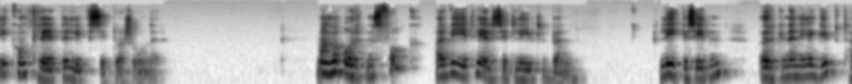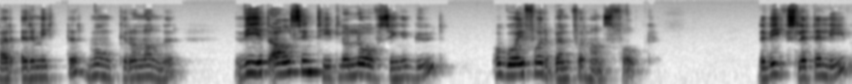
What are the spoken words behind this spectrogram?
i konkrete livssituasjoner. Mange ordensfolk har viet hele sitt liv til bønn. Like siden ørkenen i Egypt har eremitter, munker og nonner viet all sin tid til å lovsynge Gud og gå i forbønn for hans folk. Det vigslete liv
